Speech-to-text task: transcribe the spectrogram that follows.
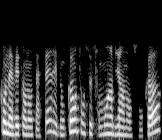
qu'on avait tendance à faire. Et donc, quand on se sent moins bien dans son corps,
